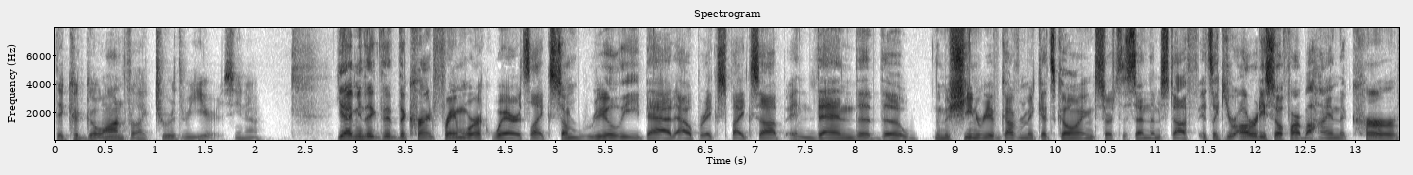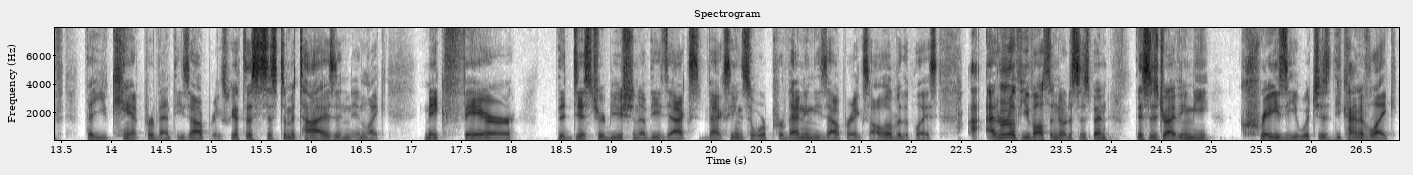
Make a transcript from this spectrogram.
that could go on for like two or three years, you know? Yeah, I mean the, the, the current framework where it's like some really bad outbreak spikes up, and then the the the machinery of government gets going, starts to send them stuff. It's like you're already so far behind the curve that you can't prevent these outbreaks. We have to systematize and, and like make fair the distribution of these vaccines, so we're preventing these outbreaks all over the place. I, I don't know if you've also noticed this, Ben. This is driving me crazy, which is the kind of like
